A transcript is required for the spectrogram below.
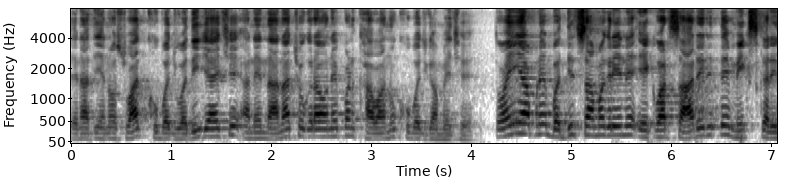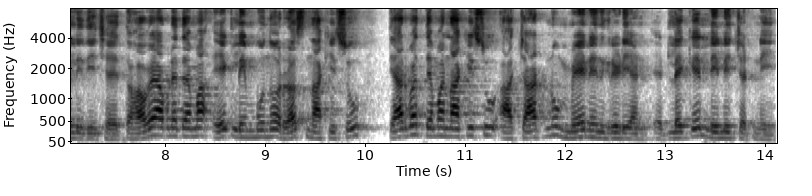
તેનાથી એનો સ્વાદ ખૂબ જ વધી જાય છે અને નાના છોકરાઓને પણ ખાવાનું ખૂબ જ ગમે છે. તો અહીં આપણે બધી જ સામગ્રીને એકવાર સારી રીતે મિક્સ કરી લીધી છે. તો હવે આપણે તેમાં એક લીંબુનો રસ નાખીશું. ત્યારબાદ તેમાં નાખીશું આ ચાટનું મેઇન ઇન્ગ્રેડિયન્ટ એટલે કે લીલી ચટણી.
